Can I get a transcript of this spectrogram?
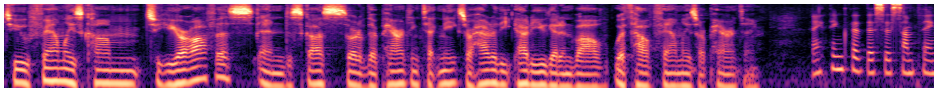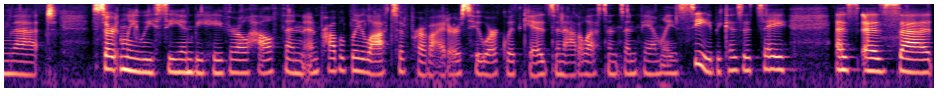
Do families come to your office and discuss sort of their parenting techniques or how do the, how do you get involved with how families are parenting? I think that this is something that certainly we see in behavioral health and, and probably lots of providers who work with kids and adolescents and families see because it's a, as, as uh,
